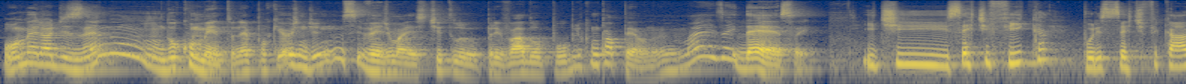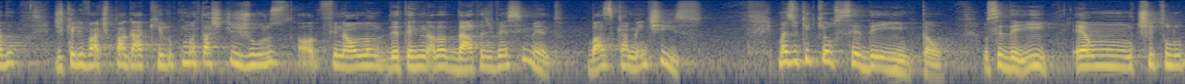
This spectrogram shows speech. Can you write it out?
ou melhor dizendo, um documento, né? Porque hoje em dia não se vende mais título privado ou público em papel, né? Mas a ideia é essa aí. E te certifica, por isso certificado, de que ele vai te pagar aquilo com uma taxa de juros ao final de uma determinada data de vencimento. Basicamente isso. Mas o que é o CDI então? O CDI é um título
